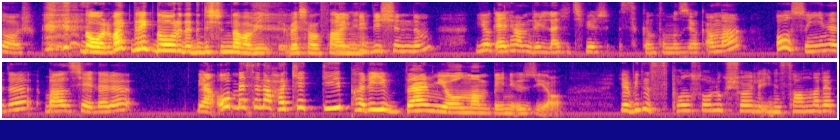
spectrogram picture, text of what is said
doğru. doğru bak direkt doğru dedi düşündü ama bir 5-10 Bir, saniye. bir düşündüm. Yok elhamdülillah hiçbir sıkıntımız yok ama olsun yine de bazı şeylere yani o mesela hak ettiği parayı vermiyor olmam beni üzüyor. Ya bir de sponsorluk şöyle insanlar hep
